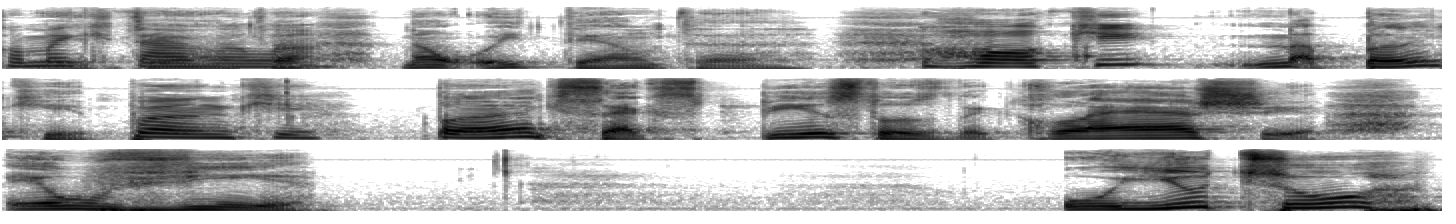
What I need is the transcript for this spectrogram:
Como é que tava 80. lá? Não, 80. Rock, Na punk. punk. Punk, Sex Pistols, The Clash. Eu vi o U2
